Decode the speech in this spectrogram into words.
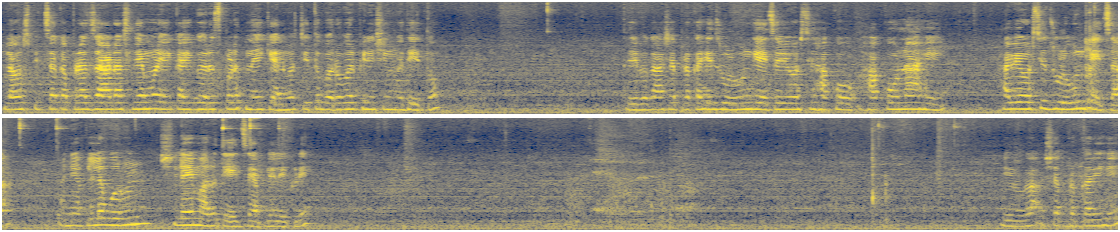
ब्लाऊज पीसचा कपडा जाड असल्यामुळे काही गरज पडत नाही कॅनव्हसची तो बरोबर फिनिशिंगमध्ये येतो. तरी बघा अशा प्रकारे जुळवून घ्यायचं व्यवस्थित हा को हा कोणा आहे. हा व्यवस्थित जुळवून घ्यायचा. आणि आपल्याला वरून शिलाई मारत यायचं आहे आपल्याला इकडे. हे बघा अशा प्रकारे हे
